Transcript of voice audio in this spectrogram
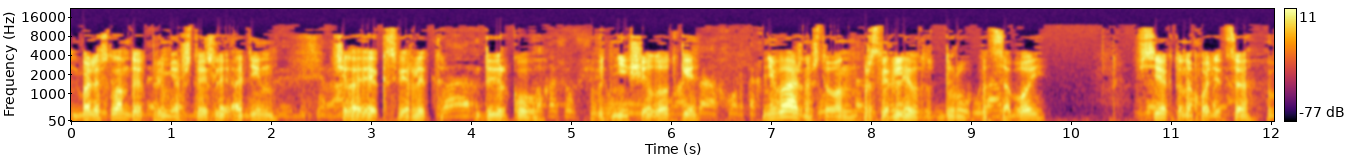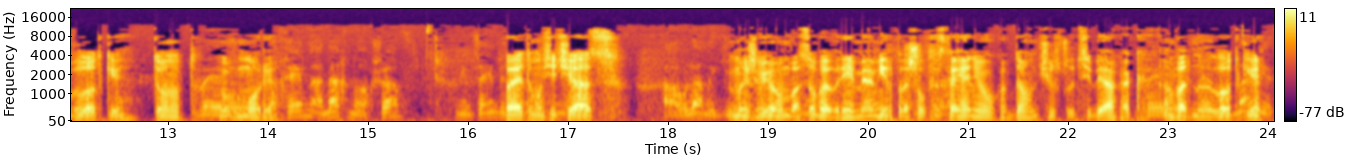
Баляслам дает пример, что если один человек сверлит дырку в днище лодки, неважно, что он просверлил эту дыру под собой, все, кто находится в лодке, тонут в море. Поэтому сейчас мы живем в особое время, а мир подошел к состоянию, когда он чувствует себя как в одной лодке.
